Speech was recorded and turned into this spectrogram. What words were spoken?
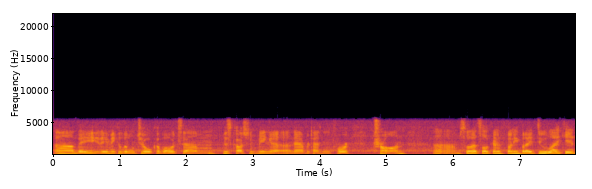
Um, they, they make a little joke about um, his costume being a, an advertisement for Tron. Um, so that's all kind of funny, but I do like it.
